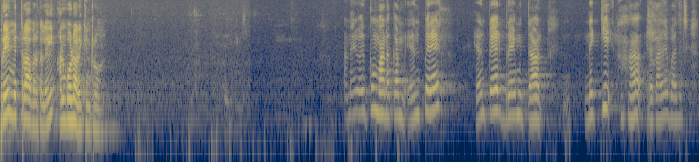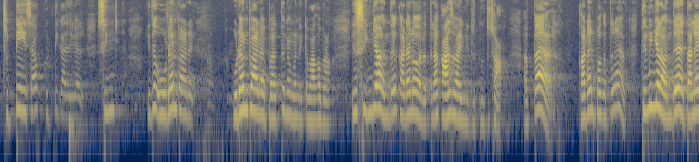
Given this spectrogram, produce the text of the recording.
பிரேம் மித்ரா அவர்களை அன்போடு அழைக்கின்றோம். அனைவருக்கும் வணக்கம். என் பேர் என் பேர் பிரேமுத்தான் இன்னைக்கு இந்த கதையை பார்த்து சுட்டி ஈசா குட்டி கதைகள் சிங் இது உடன்பாடு உடன்பாடை பார்த்து நம்ம இன்னைக்கு பார்க்க போகிறோம் இது சிங்கம் வந்து கடலோரத்தில் காசு வாங்கிட்டு இருந்துச்சான் அப்போ கடற்பக்கத்தில் திமிங்கலம் வந்து தலை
